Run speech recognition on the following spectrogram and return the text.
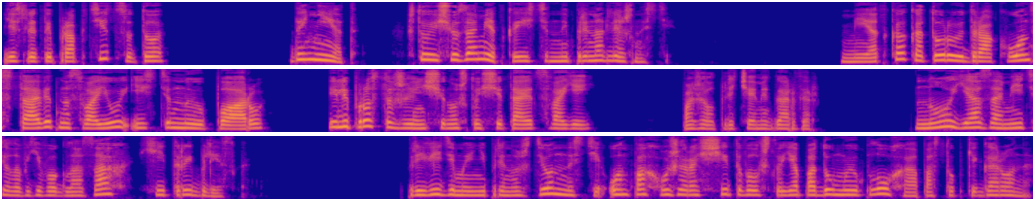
Если ты про птицу, то...» «Да нет. Что еще за метка истинной принадлежности?» Метка, которую дракон ставит на свою истинную пару или просто женщину, что считает своей, пожал плечами Гарвер. Но я заметила в его глазах хитрый блеск. При видимой непринужденности он, похоже, рассчитывал, что я подумаю плохо о поступке Гарона.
